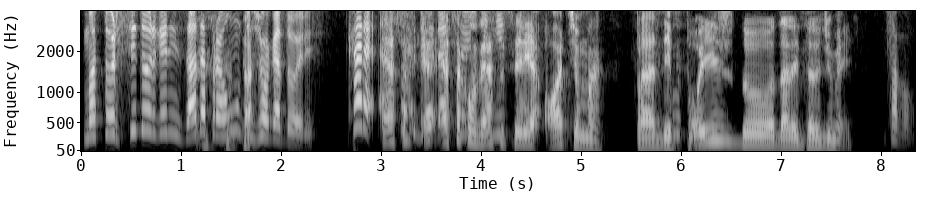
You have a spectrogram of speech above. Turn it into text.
Uma torcida organizada pra um Tá. dos jogadores. Cara, Essa, possibilidades essa conversa infinitas. seria ótima pra depois do, da leitura de e-mail. Tá bom.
